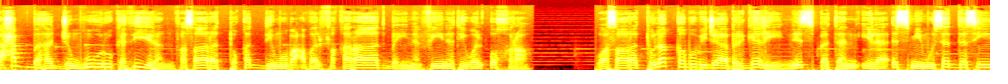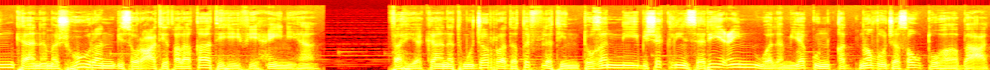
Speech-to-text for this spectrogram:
أحبها الجمهور كثيرا فصارت تقدم بعض الفقرات بين الفينة والأخرى. وصارت تلقب بجابرجلي نسبة إلى اسم مسدس كان مشهورا بسرعة طلقاته في حينها. فهي كانت مجرد طفلة تغني بشكل سريع ولم يكن قد نضج صوتها بعد.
